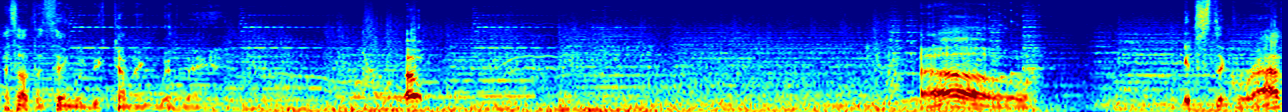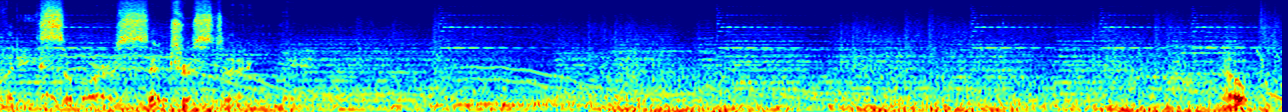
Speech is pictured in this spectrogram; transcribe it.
I thought the thing would be coming with me. Oh! Oh! It's the gravity source. Interesting. Nope.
